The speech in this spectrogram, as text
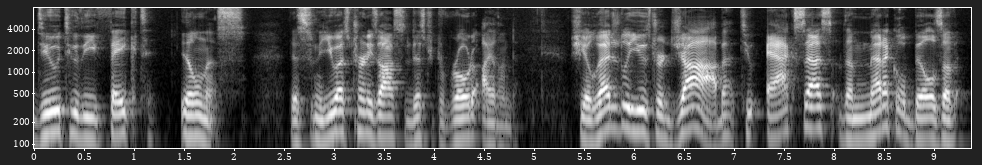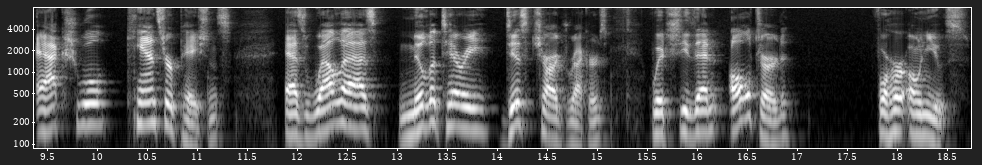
due to the faked illness. This is from the U.S. Attorney's Office of the District of Rhode Island. She allegedly used her job to access the medical bills of actual cancer patients, as well as military discharge records, which she then altered for her own use.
